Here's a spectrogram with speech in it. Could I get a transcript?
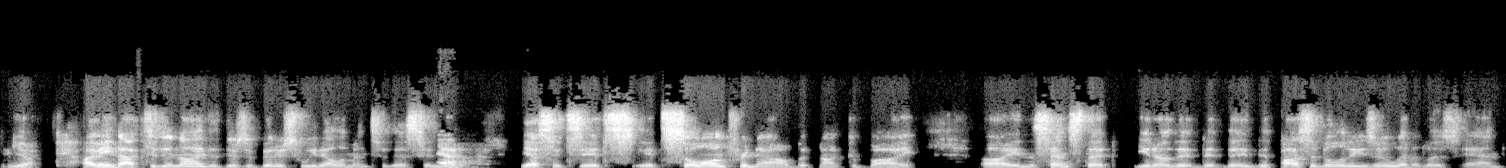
Yeah, I mean, not to deny that there's a bittersweet element to this, and yeah. yes, it's it's it's so long for now, but not goodbye uh, in the sense that you know the, the, the possibilities are limitless, and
